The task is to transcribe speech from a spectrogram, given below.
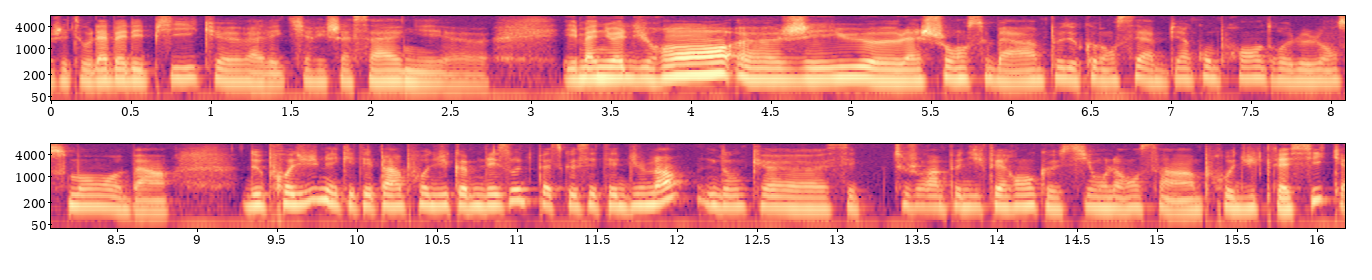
j'étais au Label Épique avec Thierry Chassagne et Emmanuel Durand. j'ai eu la chance bah, un peu de commencer à bien comprendre le lancement ben, de produits, mais qui n'était pas un produit comme les autres parce que c'était de l'humain. Donc c'est toujours un peu différent que si on lance un produit classique.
